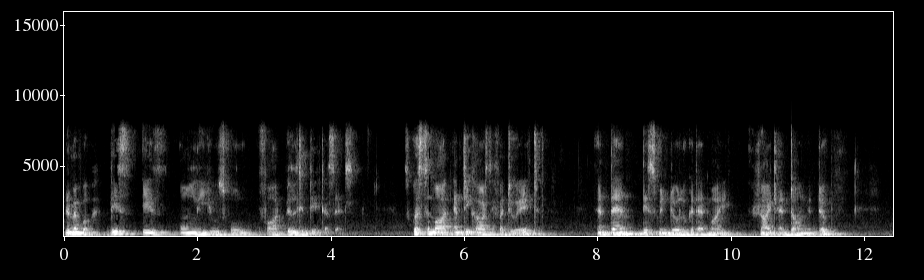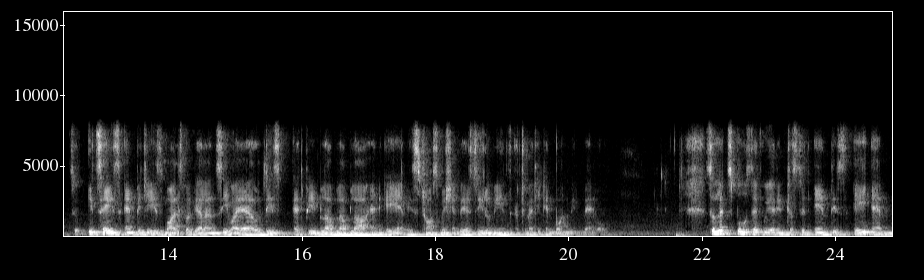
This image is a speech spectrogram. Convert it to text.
Remember, this is only useful for built-in data sets. So question mark mtcars if I do it, and then this window, look at that my right hand down window. So it says MPG is miles per gallon, CYL, this HP, blah, blah, blah, and AM is transmission where zero means automatic and one means manual. So let's suppose that we are interested in this AM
